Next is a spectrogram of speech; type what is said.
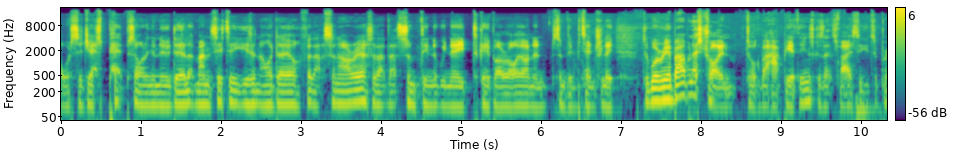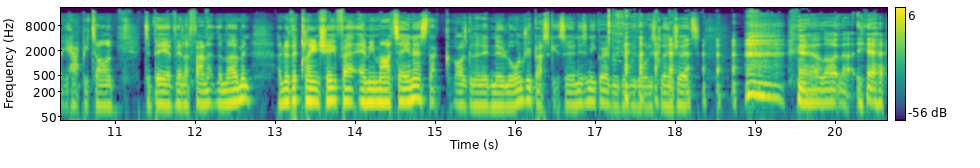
I would suggest Pep signing a new deal at Man City isn't ideal for that scenario. So that that's something that we need to keep our eye on and something potentially to worry about. But let's try and talk about happier things because let's face it, it's a pretty happy time to be a Villa fan at the moment. Another clean sheet for Emi Martinez. That guy's going to need a new laundry basket soon, isn't he, Greg? With, with all his clean sheets. yeah, I like that. Yeah,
